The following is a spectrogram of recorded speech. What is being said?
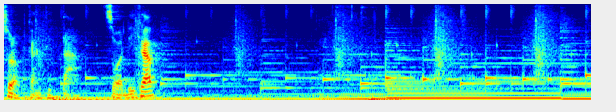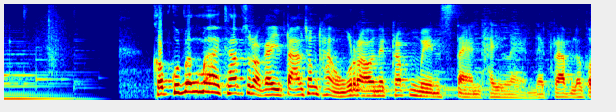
สำหรับการติดตาม สวัสดีครับขอบคุณมาก ๆ ครับสำหรับการติดตามช่องทางของเรานะครับ Main Stand Thailand นะครับ แล้วก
